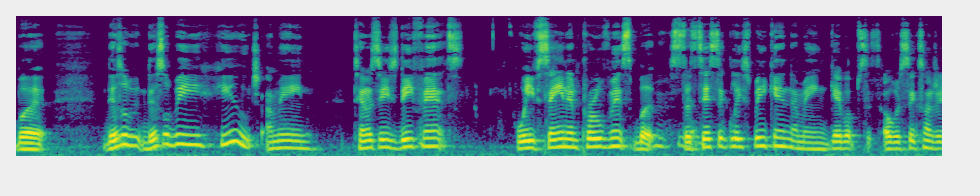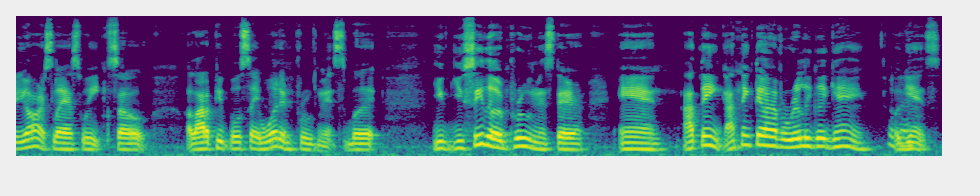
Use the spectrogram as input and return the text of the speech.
But this will this will be huge. I mean, Tennessee's defense, we've seen improvements, but statistically speaking, I mean, gave up six, over 600 yards last week. So a lot of people say what improvements, but you you see the improvements there, and I think I think they'll have a really good game Okay. against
